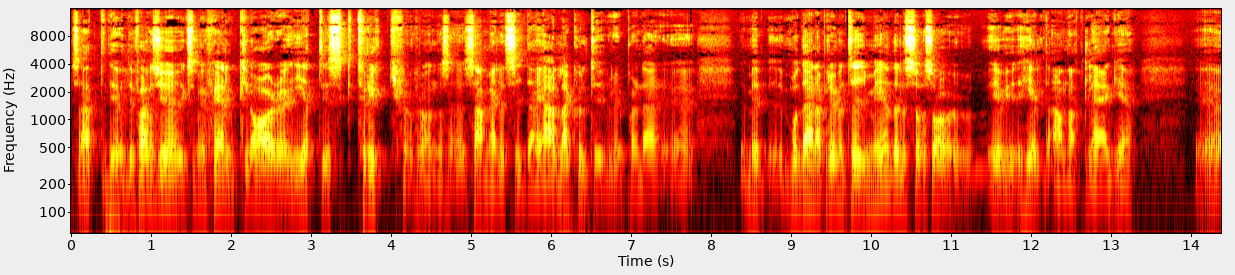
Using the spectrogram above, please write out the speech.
Så att det, det fanns ju liksom en självklar etisk tryck från, från samhällets sida i alla kulturer på den där. Eh, med moderna preventivmedel så, så är vi i ett helt annat läge. Eh,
